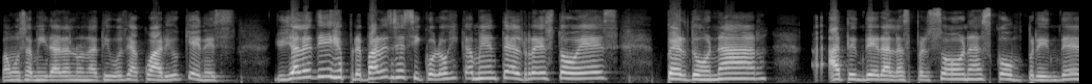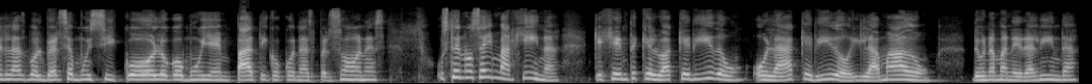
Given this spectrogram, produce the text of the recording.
Vamos a mirar a los nativos de Acuario, quienes, yo ya les dije, prepárense psicológicamente, el resto es perdonar, atender a las personas, comprenderlas, volverse muy psicólogo, muy empático con las personas. Usted no se imagina que gente que lo ha querido o la ha querido y la ha amado de una manera linda,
